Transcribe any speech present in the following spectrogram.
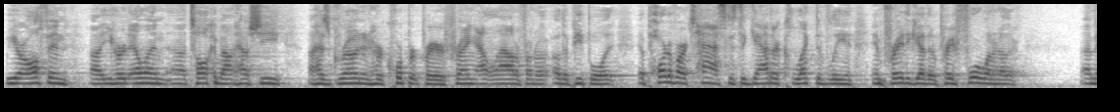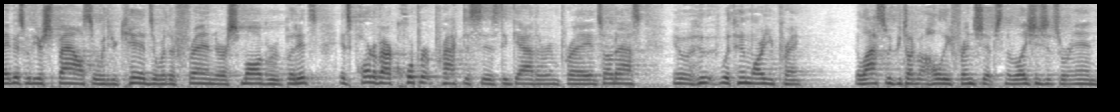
we are often, uh, you heard Ellen uh, talk about how she uh, has grown in her corporate prayer, praying out loud in front of other people. A part of our task is to gather collectively and, and pray together, pray for one another. Uh, maybe it's with your spouse or with your kids or with a friend or a small group, but it's, it's part of our corporate practices to gather and pray. And so I would ask, you know, who, with whom are you praying? You know, last week we talked about holy friendships and the relationships we're in.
